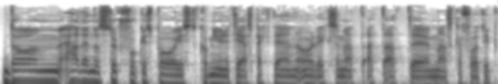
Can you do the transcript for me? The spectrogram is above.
de hade ändå stort fokus på just community-aspekten och liksom att, att, att eh, man ska få typ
